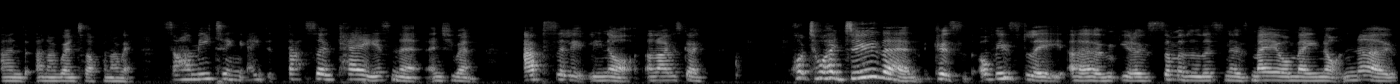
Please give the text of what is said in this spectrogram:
and, and I went up and I went, so I'm eating, hey, that's okay, isn't it? And she went, absolutely not. And I was going, what do I do then? Because obviously, um, you know, some of the listeners may or may not know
